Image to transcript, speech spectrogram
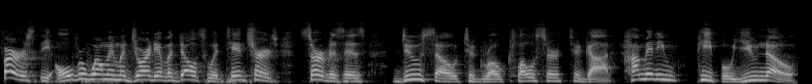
First, the overwhelming majority of adults who attend church services do so to grow closer to God. How many people you know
